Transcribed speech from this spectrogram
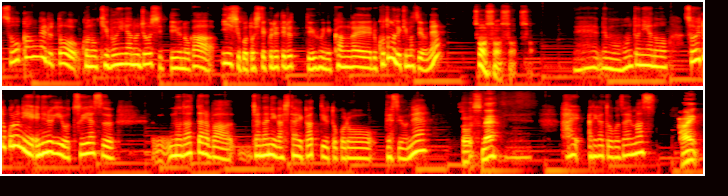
そう考えるとこの気分屋の上司っていうのがいい仕事してくれてるっていうふうに考えることもできますよね。そうそうそうそう。ねでも本当にあのそういうところにエネルギーを費やすのだったらばじゃあ何がしたいかっていうところですよね。そうですね。はいありがとうございます。はい。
